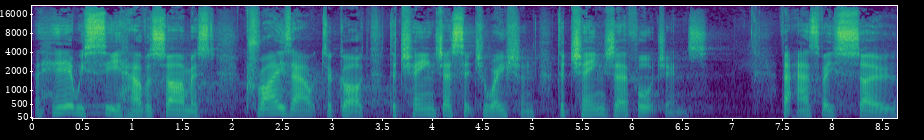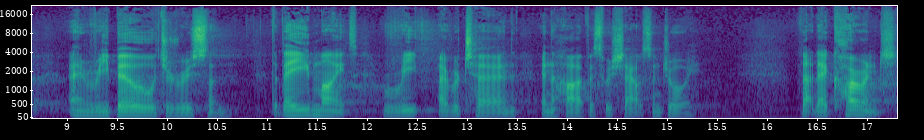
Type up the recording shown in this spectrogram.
And here we see how the psalmist cries out to God to change their situation, to change their fortunes, that as they sow and rebuild Jerusalem, that they might reap a return in the harvest with shouts and joy. That their current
